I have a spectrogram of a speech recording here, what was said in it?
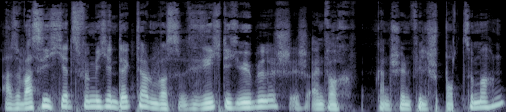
also was ich jetzt für mich entdeckt habe und was richtig übel ist, ist einfach ganz schön viel Sport zu machen.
